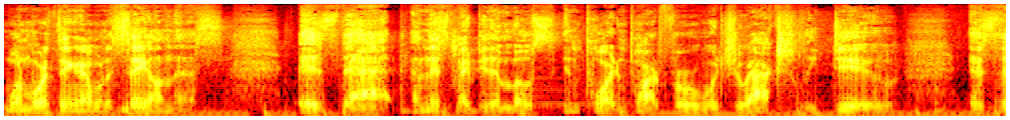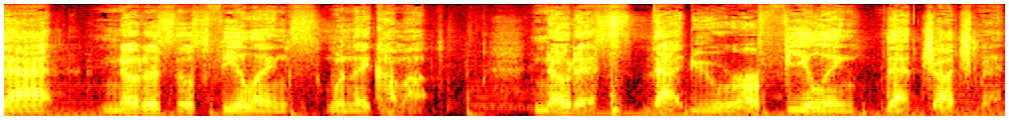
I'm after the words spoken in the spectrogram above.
One more thing I want to say on this is that, and this might be the most important part for what you actually do, is that notice those feelings when they come up notice that you are feeling that judgment.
